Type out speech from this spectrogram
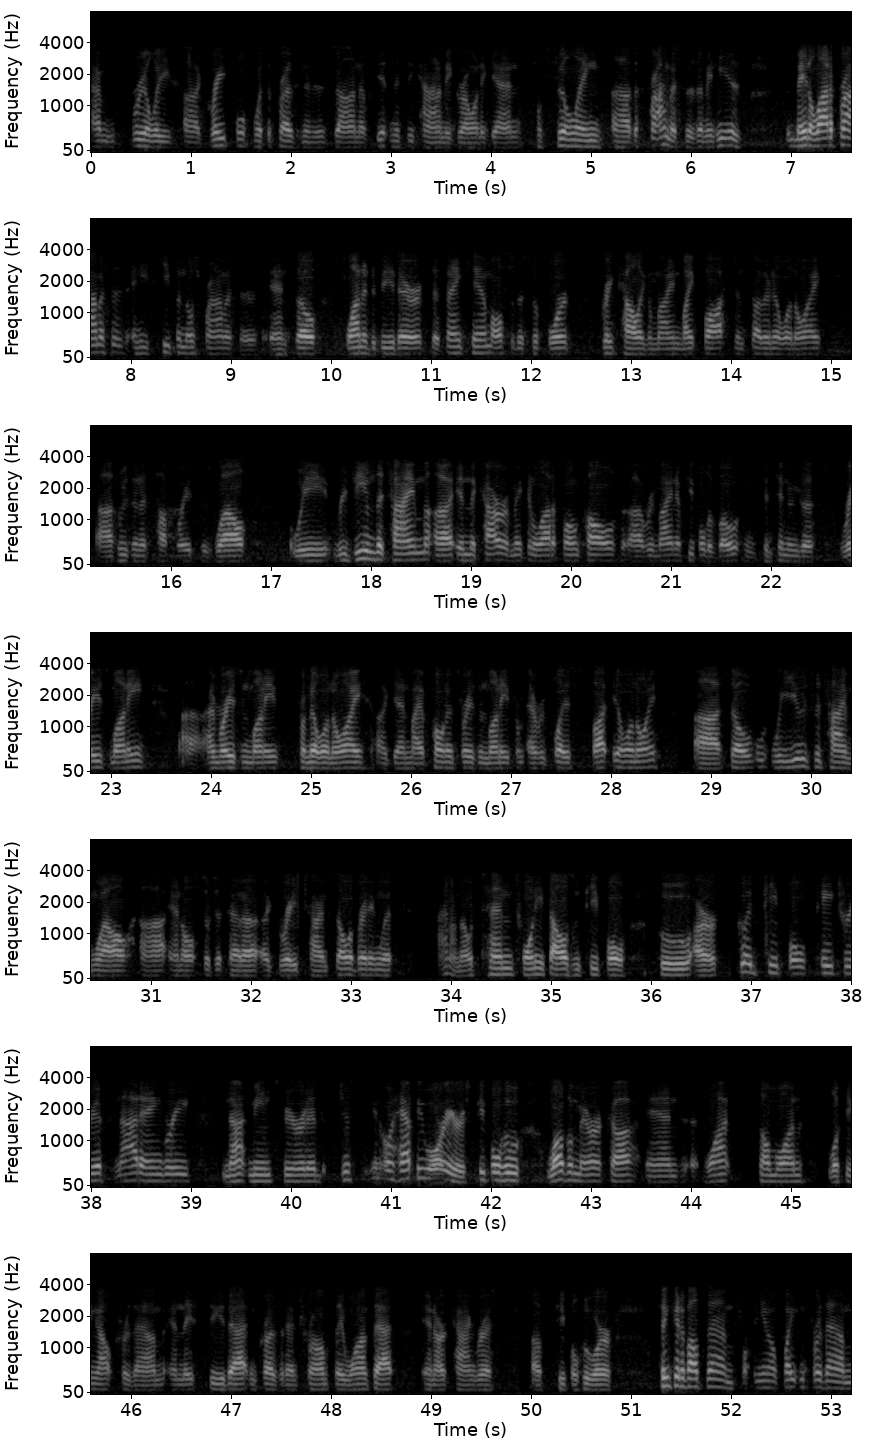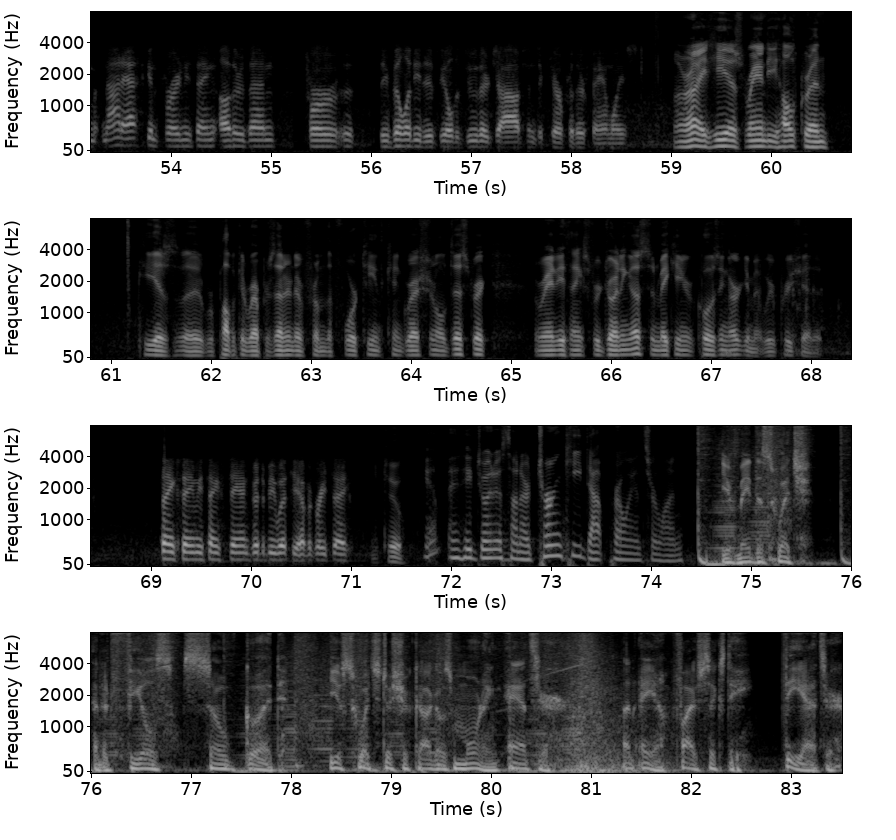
I'm really uh, grateful for what the president has done of getting this economy growing again, fulfilling uh, the promises. I mean, he has made a lot of promises, and he's keeping those promises. And so, wanted to be there to thank him, also to support a great colleague of mine, Mike Boston, Southern Illinois, uh, who's in a tough race as well. We redeemed the time uh, in the car of making a lot of phone calls, uh, reminding people to vote and continuing to raise money. Uh, I'm raising money from Illinois. Again, my opponent's raising money from every place but Illinois. Uh, so we used the time well uh, and also just had a, a, great time celebrating with, I don't know, 10, 20,000 people who are good people, patriots, not angry, not mean spirited, just, you know, happy warriors, people who love America and want someone looking out for them. And they see that in President Trump. They want that in our Congress of people who are thinking about them, you know, fighting for them, not asking for anything other than for the ability to be able to do their jobs and to care for their families. All right. He is Randy Hultgren. He is the Republican representative from the 14th Congressional District. Randy, thanks for joining us and making your closing argument. We appreciate it. Thanks, Amy. Thanks, Dan. Good to be with you. Have a great day. You too. Yep, and he joined us on our turnkey.pro answer line. You've made the switch, and it feels so good. You've switched to Chicago's morning answer on AM 560. The answer.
